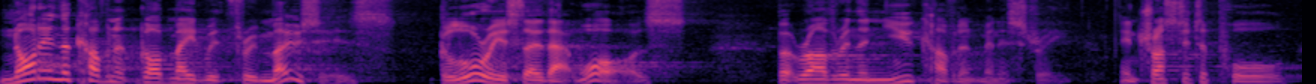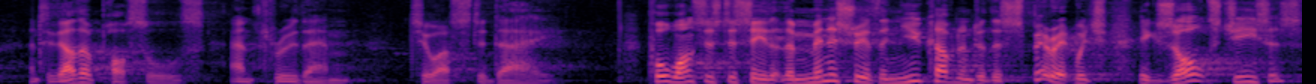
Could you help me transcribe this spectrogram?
not in the covenant God made with, through Moses, glorious though that was, but rather in the new covenant ministry entrusted to Paul and to the other apostles and through them to us today. Paul wants us to see that the ministry of the new covenant of the Spirit, which exalts Jesus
